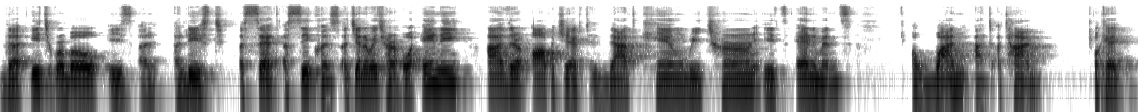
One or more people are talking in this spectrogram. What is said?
The iterable is a, a list, a set, a sequence, a generator, or any other object that can return its elements a one at a time. Okay.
